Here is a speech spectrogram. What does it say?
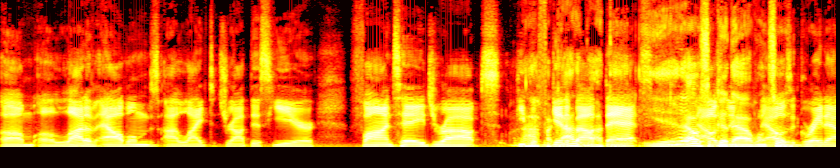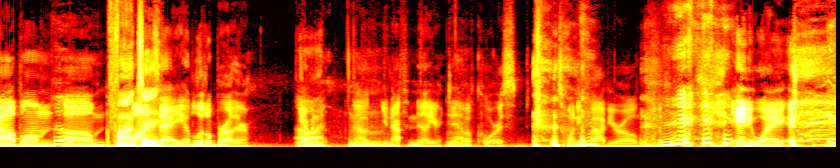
Um, a lot of albums I liked dropped this year. Phonte dropped. People I forget forgot about, about that. that. Yeah, that was a good an- album, That too. was a great album. Um, Phonte. of Little Brother. You Oh, haven't- I- no, mm. you're not familiar. Yeah, of course. 25 year old. anyway,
